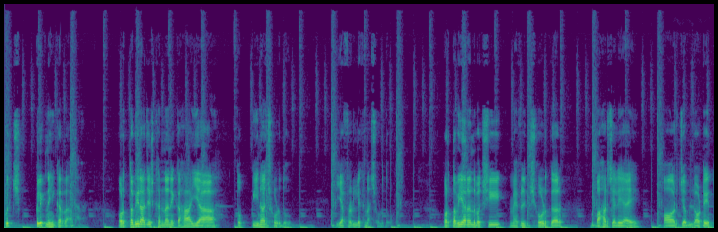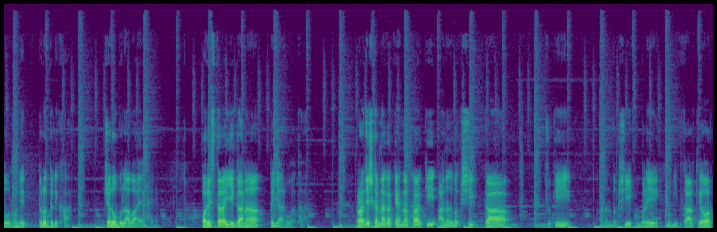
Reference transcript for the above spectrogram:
कुछ क्लिक नहीं कर रहा था। और तभी राजेश खन्ना ने कहा, या तो पीना छोड़ दो, या फिर लिखना छोड़ दो। और तभी आनंद बख्शी महफिल छोड़कर बाहर चले आए और जब लौटे तो उन्होंने तुरंत लिखा, चलो बुलावा आया है। और इस तरह ये गाना तैयार हुआ था। राजेश खन्ना का कहना था कि आनंद बख्शी का, चूँकि आनंद बख्शी एक बड़े गीतकार थे और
